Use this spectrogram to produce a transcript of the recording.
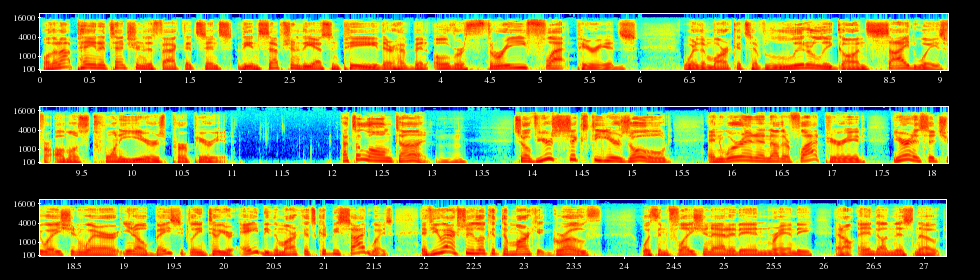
Well, they're not paying attention to the fact that since the inception of the S&P, there have been over 3 flat periods where the markets have literally gone sideways for almost 20 years per period. That's a long time. Mm-hmm. So if you're 60 years old and we're in another flat period, you're in a situation where, you know, basically until you're 80, the markets could be sideways. If you actually look at the market growth with inflation added in, Randy, and I'll end on this note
